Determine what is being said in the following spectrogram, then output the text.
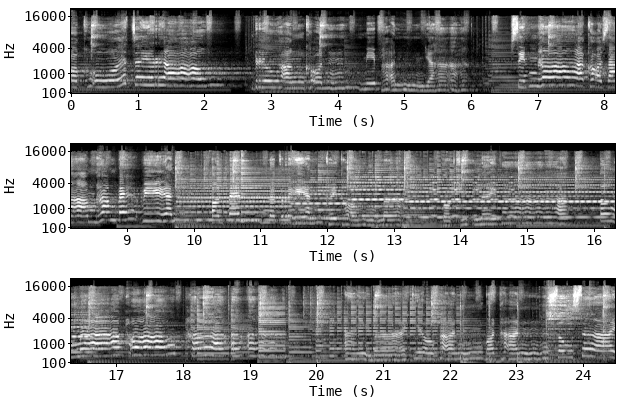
อกหัวใจเราระวังคนมีพันยา สินห้าข้อสามห้ามแวะเวียน ตอนเป็นนักเรียนเคยท่องมาบอกคิดเลยว่าต้องมาพบพาไอ้มาเกี่ยวพันบ่ทันสงสัย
